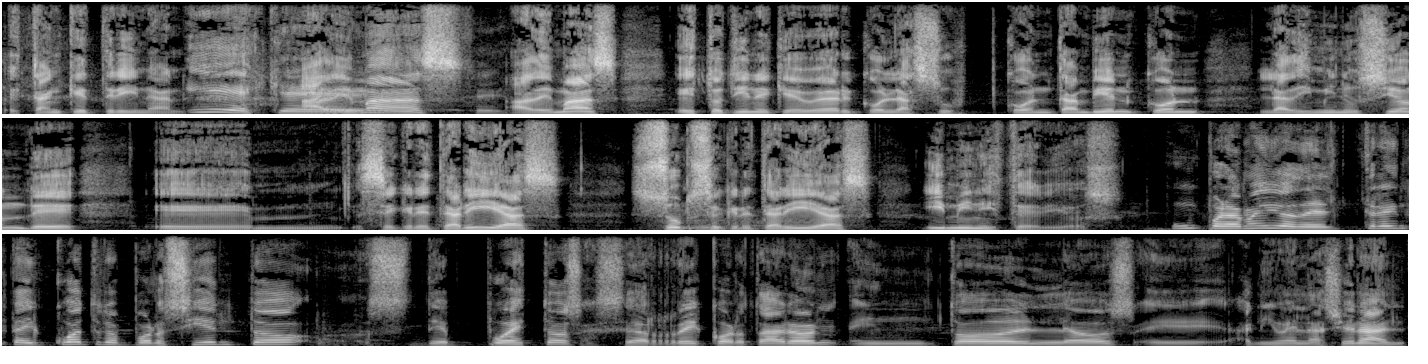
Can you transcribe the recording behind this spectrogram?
Están que trinan. Y es que. Además, además esto tiene que ver con la con, también con la disminución de secretarías subsecretarías y ministerios. Un promedio del 34% de puestos se recortaron en todos los, eh, a nivel nacional,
